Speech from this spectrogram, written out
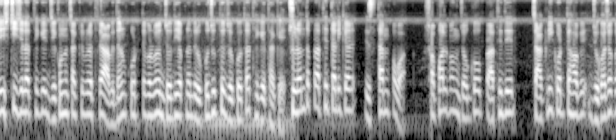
তেইশটি জেলা থেকে যে কোনো চাকরি প্রার্থীরা আবেদন করতে পারবেন যদি আপনাদের উপযুক্ত যোগ্যতা থেকে থাকে। চূড়ান্ত প্রার্থী তালিকার স্থান পাওয়া সফল এবং যোগ্য প্রার্থীদের চাকরি করতে হবে যোগাযোগ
